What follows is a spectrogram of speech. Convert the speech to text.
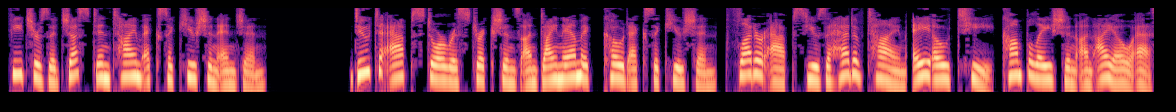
features a just-in-time execution engine. Due to App Store restrictions on dynamic code execution, Flutter apps use ahead-of-time AOT compilation on iOS.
